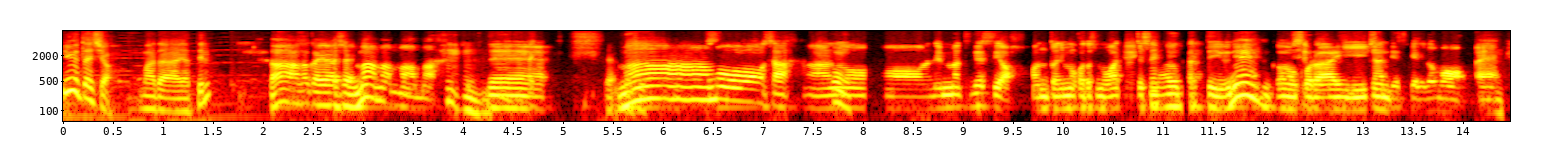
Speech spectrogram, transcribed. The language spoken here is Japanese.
ゆう大将、まだやってる？ああ、かかいらっしゃい。まあまあまあまあ。うんうん。で、まあ、もうさ、あの、年末ですよ。本当にもう今年も終わってしまうかっていうね、この頃合いなんですけれども、えー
